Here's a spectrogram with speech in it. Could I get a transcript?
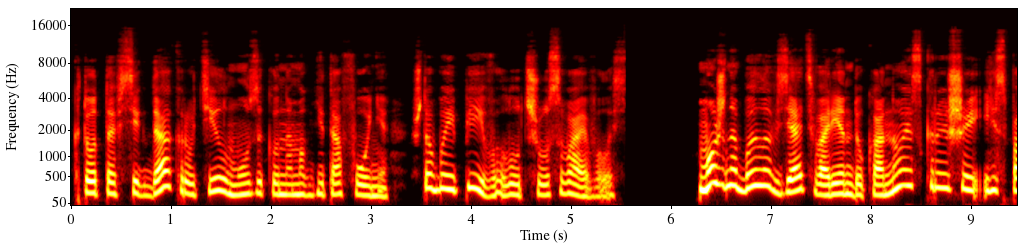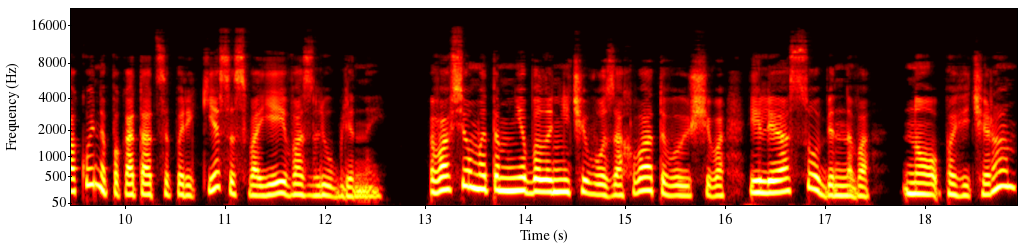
Кто-то всегда крутил музыку на магнитофоне, чтобы и пиво лучше усваивалось. Можно было взять в аренду каноэ с крышей и спокойно покататься по реке со своей возлюбленной. Во всем этом не было ничего захватывающего или особенного, но по вечерам,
